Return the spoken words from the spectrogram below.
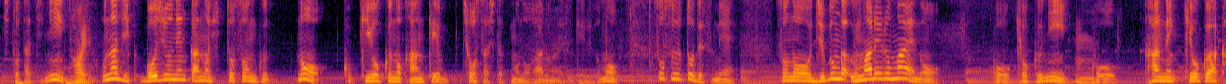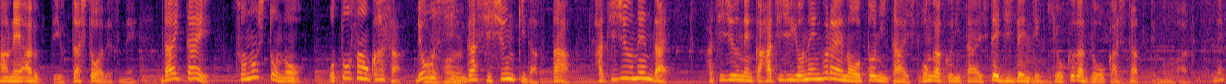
人たちにはい。同じく50年間のヒットソングのこ記憶の関係を調査したものがあるんですけれども、そうするとですねその自分が生まれる前のこう曲にうん。こう関連記憶が関連あるって言った人はですね大体その人のお父さんお母さん両親が思春期だった80年代80年か84年ぐらいの音に対して音楽に対して自伝的記憶が増加したっていうものがあるんですね。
